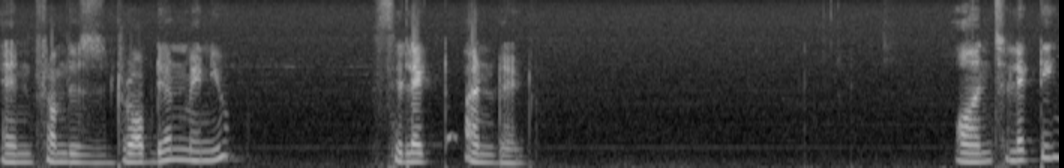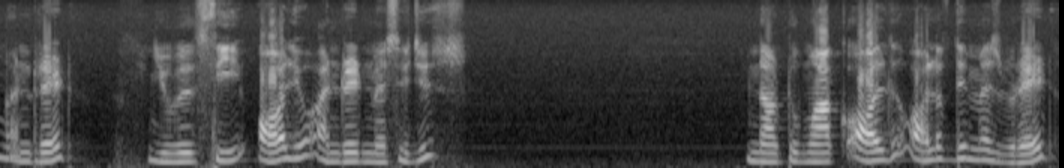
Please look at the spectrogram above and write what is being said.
and from this drop down menu select unread. On selecting unread you will see all your unread messages. Now to mark all the, all of them as read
